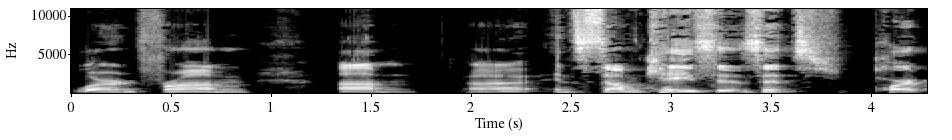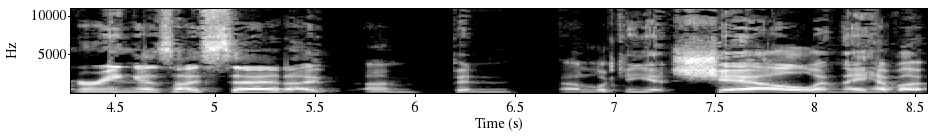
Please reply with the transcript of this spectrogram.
learn from. Um, uh, in some cases, it's partnering, as I said. I've um, been uh, looking at Shell, and they have a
